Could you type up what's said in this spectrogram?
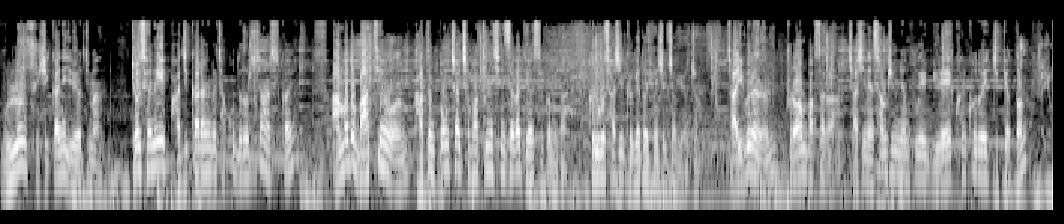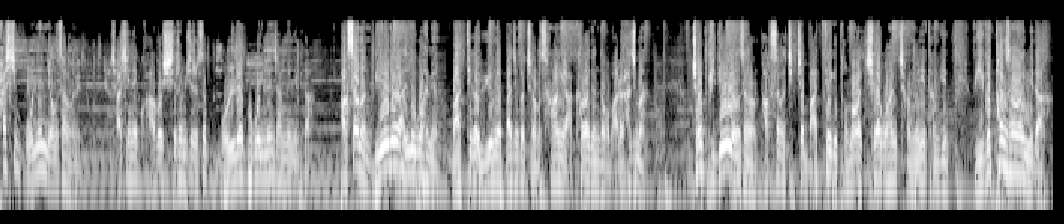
물론 순식간이 일이었지만 저 세 명이 바지가랑이를 잡고 늘어지지 않았을까요? 아마도 마티 형은 같은 똥차에 처박히는 신세가 되었을 겁니다. 그리고 사실 그게 더 현실적이었죠. 자 이번에는 브라운 박사가 자신의 30년 후의 미래의 컨코더에 찍혔던 85년 영상을 자신의 과거 실험실에서 몰래 보고 있는 장면입니다. 박사는 미래를 알려고 하면 마티가 위험에 빠진 것처럼 상황이 악화가 된다고 말을 하지만 저 비디오 영상은 박사가 직접 마티에게 도망을 치라고 한 장면이 담긴 위급한 상황입니다.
